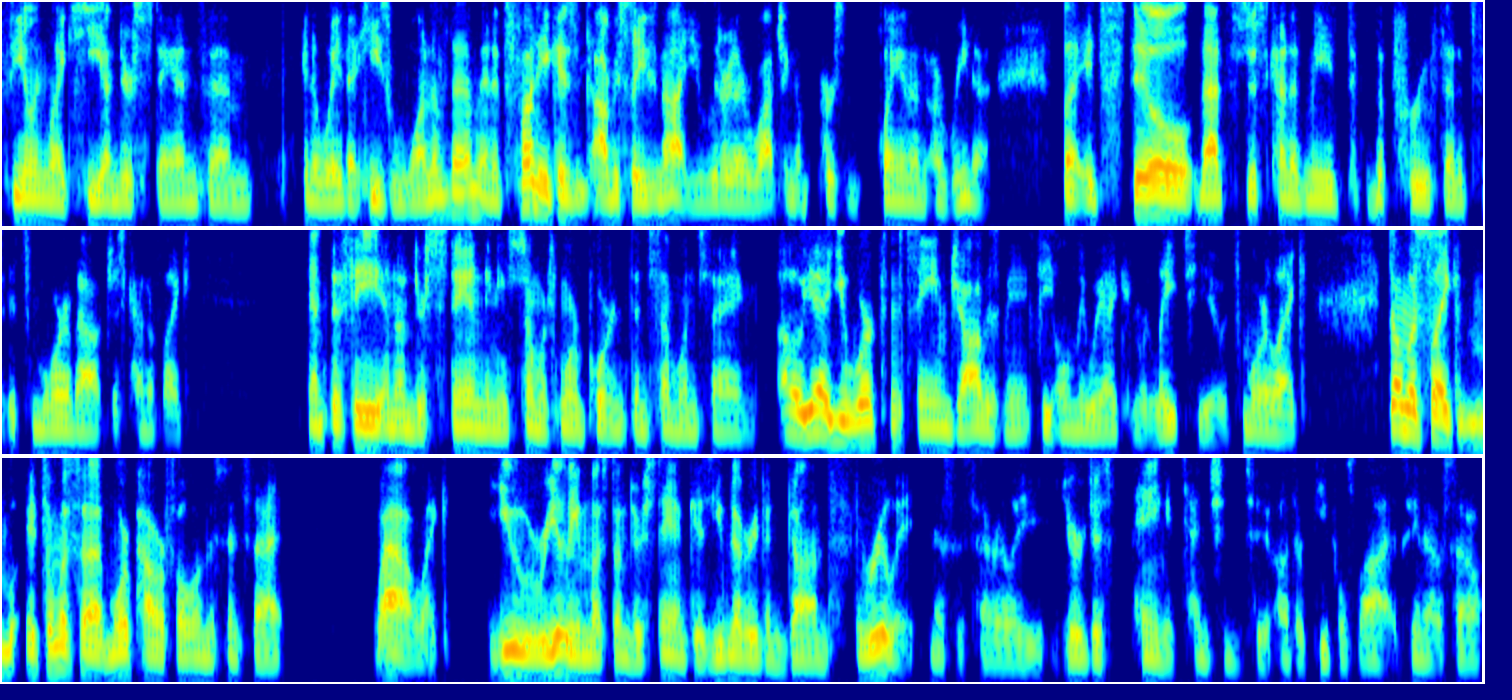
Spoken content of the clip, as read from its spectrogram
feeling like he understands them in a way that he's one of them. And it's funny because obviously he's not. You literally are watching a person play in an arena but it's still that's just kind of me the proof that it's it's more about just kind of like empathy and understanding is so much more important than someone saying oh yeah you work the same job as me it's the only way i can relate to you it's more like it's almost like it's almost uh, more powerful in the sense that wow like you really must understand because you've never even gone through it necessarily. You're just paying attention to other people's lives you know? So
